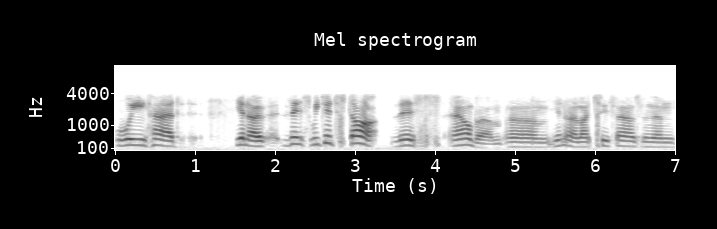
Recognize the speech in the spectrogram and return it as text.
we had, you know, this we did start this album, um, you know, like 2000 and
